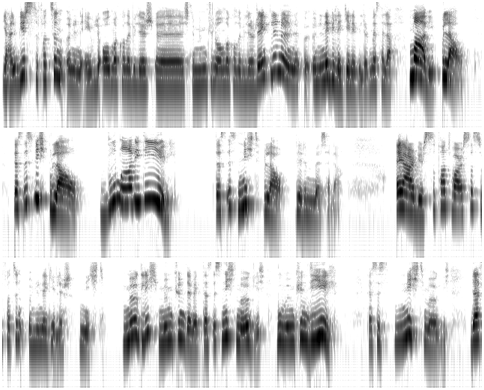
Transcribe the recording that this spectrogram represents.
Yani bir sıfatın önüne evli olmak olabilir, e, işte mümkün olmak olabilir, renklerin önüne, önüne bile gelebilir. Mesela mavi, blau. Das ist nicht blau. Bu mavi değil. Das ist nicht blau derim mesela. Eğer bir sıfat varsa sıfatın önüne gelir nicht. Möglich mümkün demek. Das ist nicht möglich. Bu mümkün değil. Das ist nicht möglich. Das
